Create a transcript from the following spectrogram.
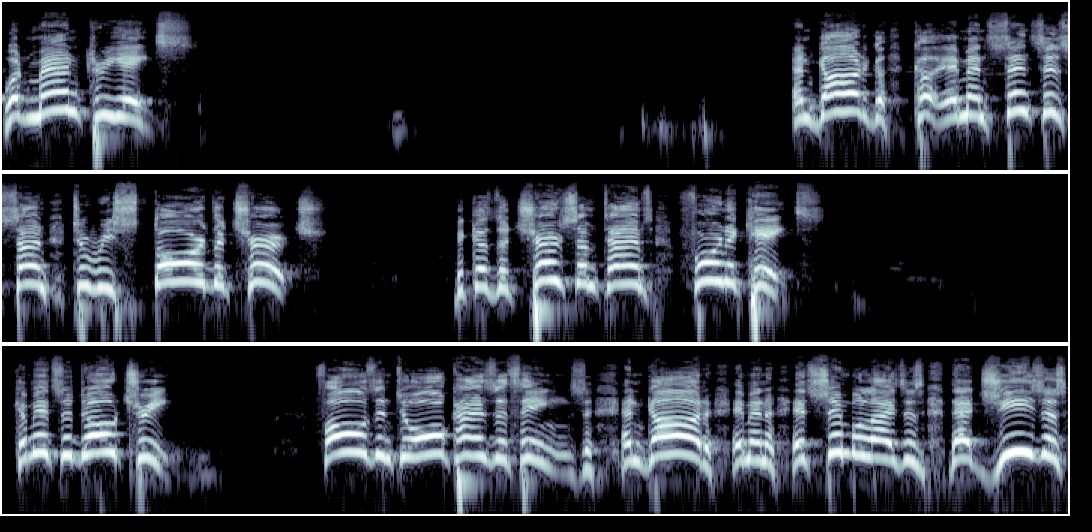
what man creates. And God, amen, sends his son to restore the church. Because the church sometimes fornicates, commits adultery, falls into all kinds of things. And God, amen, it symbolizes that Jesus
